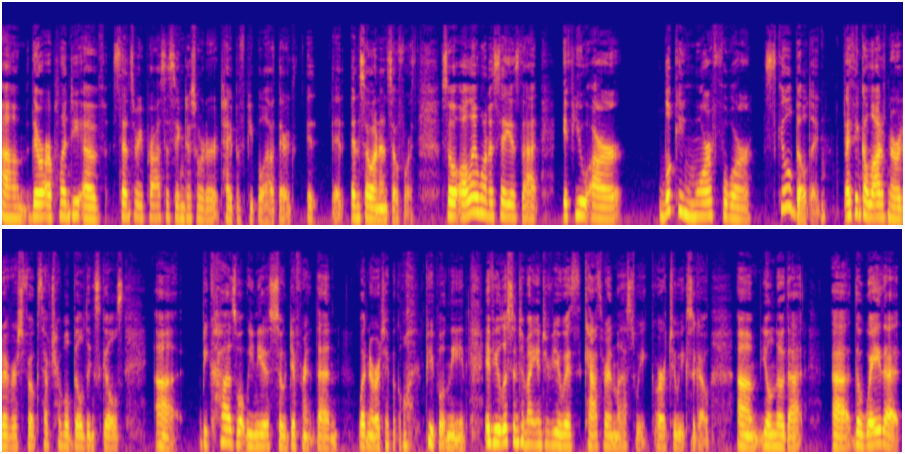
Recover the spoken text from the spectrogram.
Um, there are plenty of sensory processing disorder type of people out there. It, and so on and so forth. So, all I want to say is that if you are looking more for skill building, I think a lot of neurodiverse folks have trouble building skills uh, because what we need is so different than what neurotypical people need. If you listen to my interview with Catherine last week or two weeks ago, um, you'll know that uh, the way that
